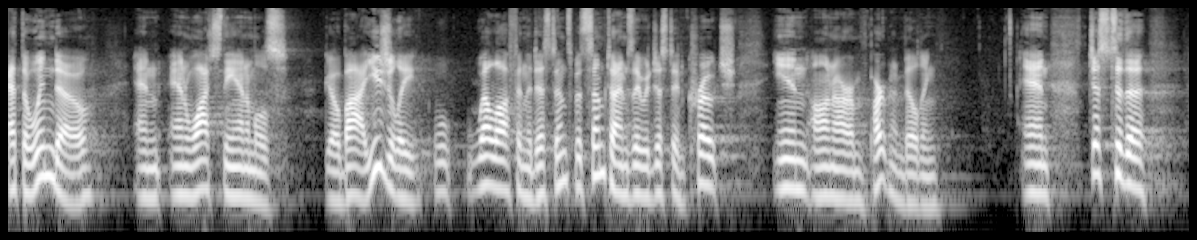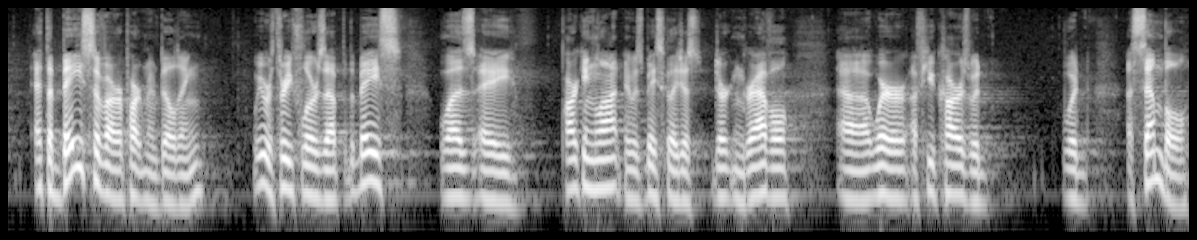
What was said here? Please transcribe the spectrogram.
at the window and, and watch the animals go by, usually well off in the distance, but sometimes they would just encroach in on our apartment building. And just to the at the base of our apartment building, we were three floors up. The base was a parking lot. It was basically just dirt and gravel uh, where a few cars would, would assemble.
